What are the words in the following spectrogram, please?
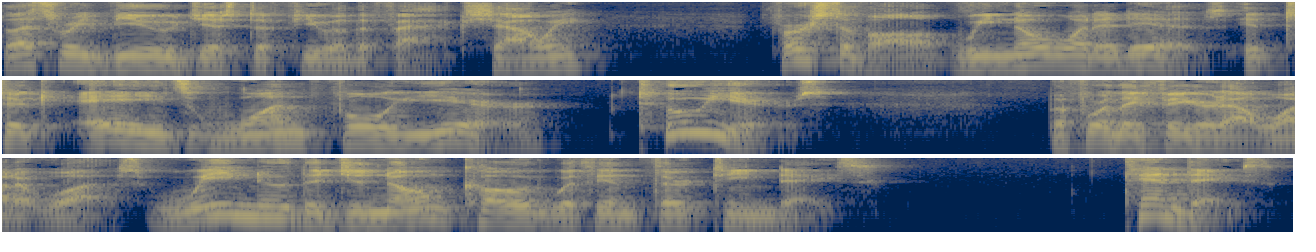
Let's review just a few of the facts, shall we? First of all, we know what it is. It took AIDS one full year, two years, before they figured out what it was. We knew the genome code within 13 days. 10 days.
